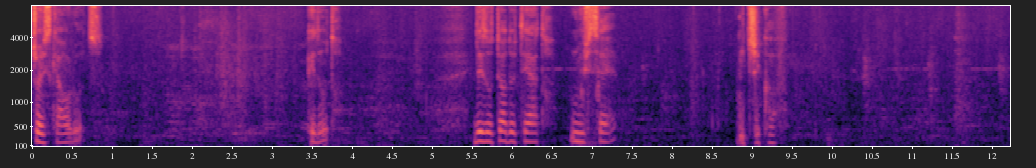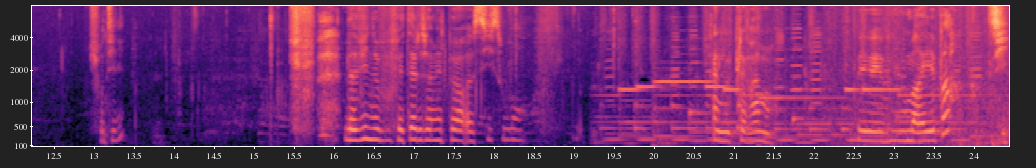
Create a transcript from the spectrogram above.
Joyce Carol Oates et d'autres. Des auteurs de théâtre, Musset, Tchekhov. Je continue La vie ne vous fait-elle jamais peur? Euh, Si souvent. Elle me plaît vraiment. Mais vous vous mariez pas Si.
